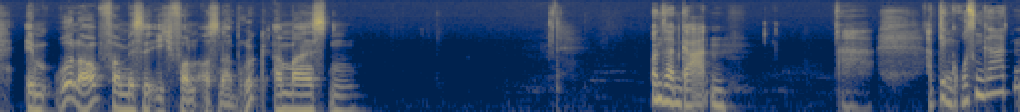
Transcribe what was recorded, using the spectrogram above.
Im Urlaub vermisse ich von Osnabrück am meisten. Unseren Garten. Habt ihr einen großen Garten?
